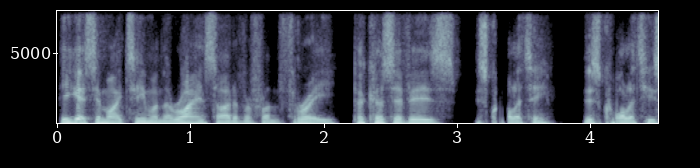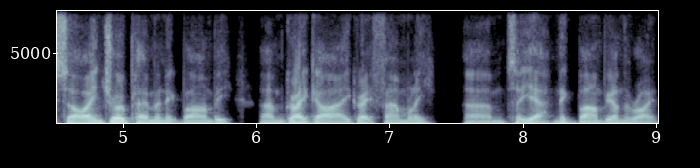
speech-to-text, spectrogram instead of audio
he gets in my team on the right hand side of a front three because of his his quality, his quality. So I enjoyed playing with Nick Barmby. Um, great guy, great family. Um, so yeah, Nick Barmby on the right.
